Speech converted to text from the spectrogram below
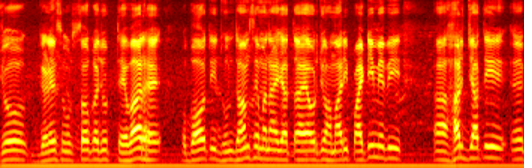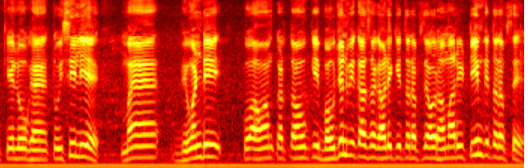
जो गणेश उत्सव का जो त्यौहार है, वो बहुत ही धूमधाम से मनाया जाता है और जो हमारी पार्टी में भी हर जाति के लोग हैं तो इसीलिए मैं भिवंडी को आह्वान करता हूँ कि बहुजन विकास आघाड़ी की तरफ़ से और हमारी टीम की तरफ़ से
